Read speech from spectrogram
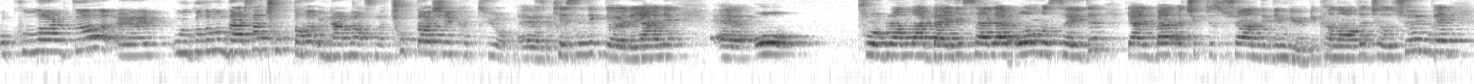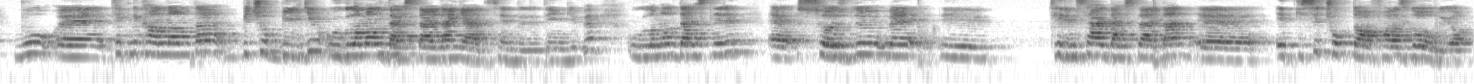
okullarda e, uygulamalı dersler çok daha önemli aslında. Çok daha şey katıyor. Evet kesinlikle öyle yani e, o programlar, belgeseller olmasaydı yani ben açıkçası şu an dediğim gibi bir kanalda çalışıyorum ve bu e, teknik anlamda birçok bilgim uygulamalı derslerden geldi senin de dediğin gibi. Uygulamalı derslerin e, sözlü ve e, terimsel derslerden e, etkisi çok daha fazla oluyor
